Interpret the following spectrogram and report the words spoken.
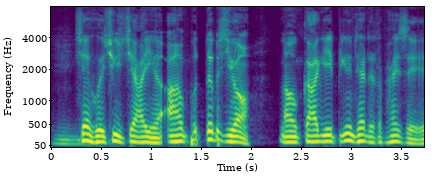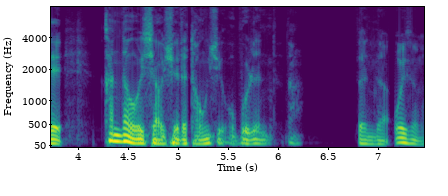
嗯，现在回去嘉义啊，不对不起哦，然后嘉义兵员台的他拍谁？看到我小学的同学，我不认得他，真的为什么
